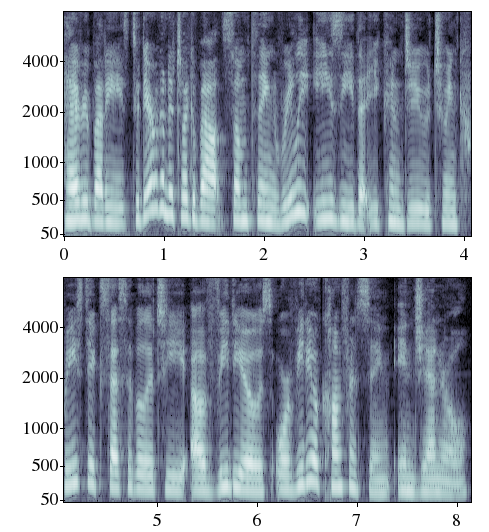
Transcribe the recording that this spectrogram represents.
Hey everybody, today we're going to talk about something really easy that you can do to increase the accessibility of videos or video conferencing in general,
